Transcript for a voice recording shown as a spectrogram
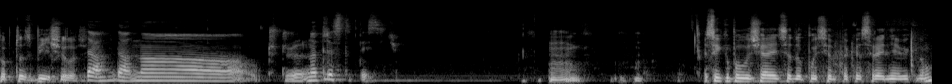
Тобто збільшилось. Да, да, на, на 300 тисяч. Мгм. Скільки виходить, допустимо, таке середнє вікно?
